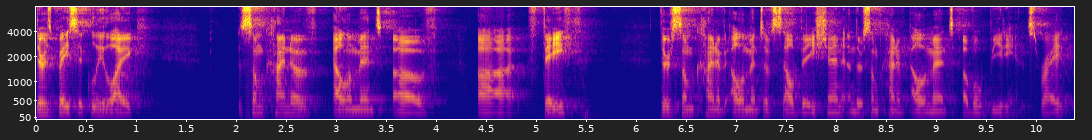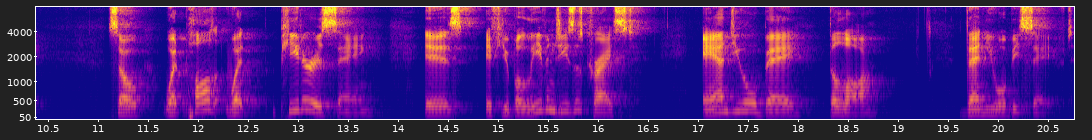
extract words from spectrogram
there's basically like some kind of element of uh, faith there's some kind of element of salvation and there's some kind of element of obedience, right? So what Paul what Peter is saying is if you believe in Jesus Christ and you obey the law, then you will be saved.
